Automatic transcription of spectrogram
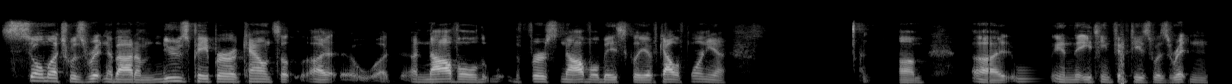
So much was written about him. Newspaper accounts, a, a, a novel, the first novel basically of California, um, uh, in the 1850s was written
